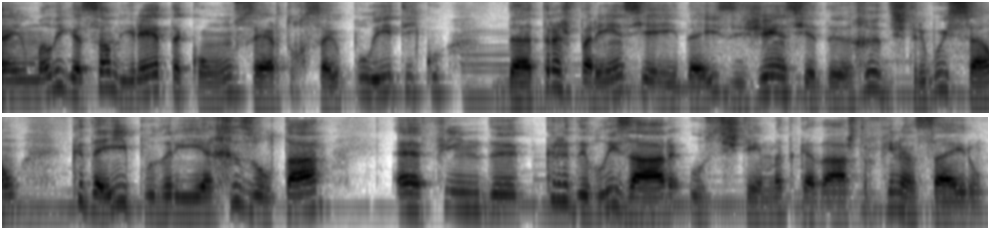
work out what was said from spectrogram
tem uma ligação direta com um certo receio político da transparência e da exigência de redistribuição que daí poderia resultar a fim de credibilizar o sistema de cadastro financeiro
